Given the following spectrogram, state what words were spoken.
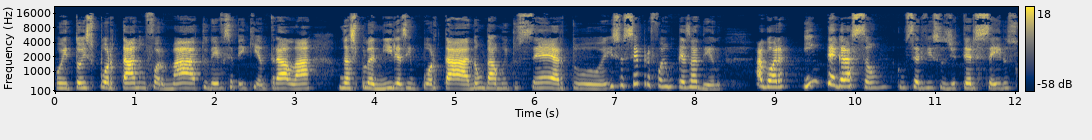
ou então exportar num formato, e daí você tem que entrar lá nas planilhas, importar, não dá muito certo. Isso sempre foi um pesadelo. Agora, integração com serviços de terceiros,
